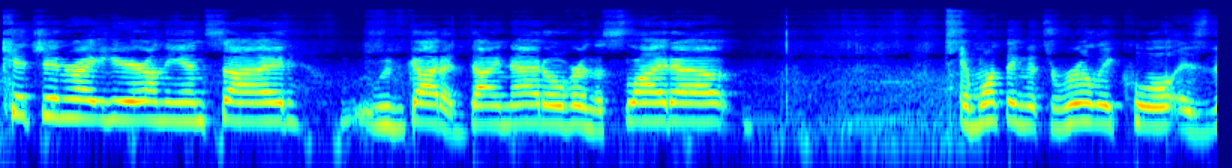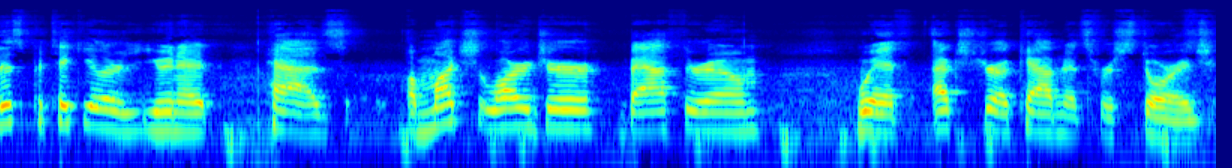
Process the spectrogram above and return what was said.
Kitchen right here on the inside. We've got a dinette over in the slide out. And one thing that's really cool is this particular unit has a much larger bathroom with extra cabinets for storage.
